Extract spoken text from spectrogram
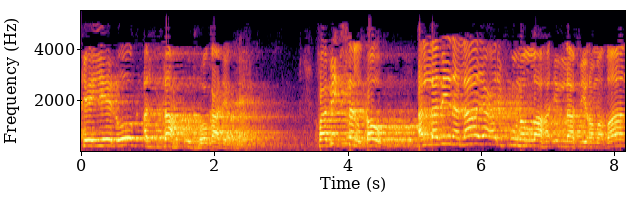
कि ये लोग अल्लाह को धोखा दे रहे हैं। फबिक्सल कौ अल्लादीन ला यारिफून अल्लाह इल्ला फ़ी रमज़ान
